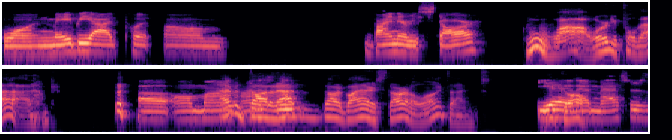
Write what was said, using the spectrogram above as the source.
one. Maybe I'd put um binary star. Ooh, wow, where did you pull that out of? uh, on my, I haven't honestly, thought of that. Thought of binary star in a long time. Yeah, that Masters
